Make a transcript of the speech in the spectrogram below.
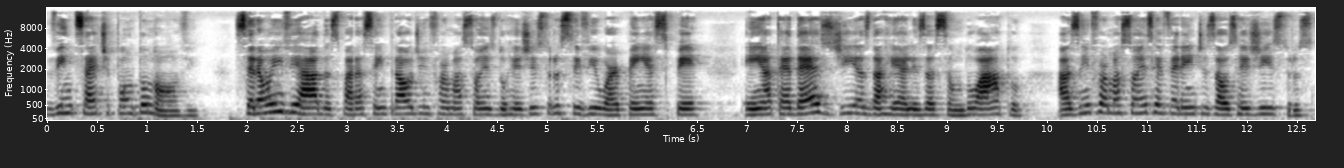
27.9 serão enviadas para a Central de Informações do Registro Civil ARPEM-SP em até 10 dias da realização do ato as informações referentes aos registros,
